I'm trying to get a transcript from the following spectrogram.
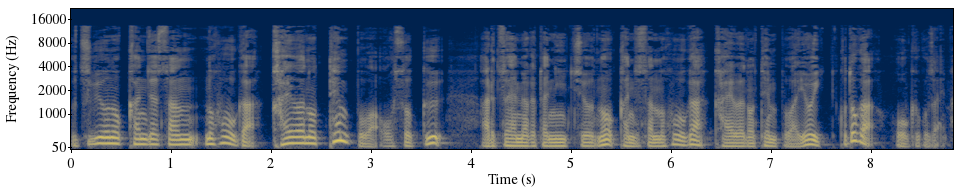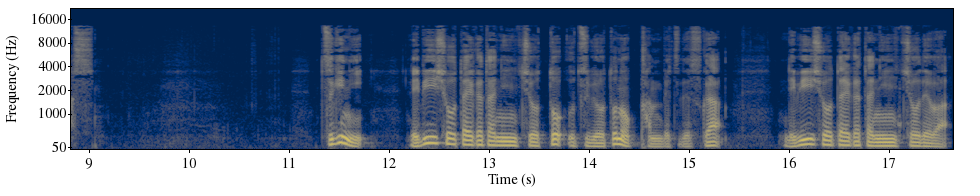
うつ病の患者さんの方が会話のテンポは遅く、アルツハイマー型認知症の患者さんの方が会話のテンポは良いことが多くございます。次に、レビー小体型認知症とうつ病との鑑別ですが、レビー小体型認知症では、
